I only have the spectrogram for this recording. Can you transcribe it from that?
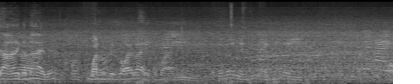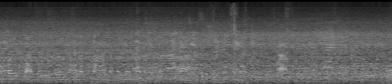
ยานี่ก็ได้แล้ววันเป็นร้อยไร่ประมาณนี้แต่จะไม่เห็นเห็นไอ้ของบริษัทหรือโรงงานน้ำตาลเนี่ยมันเริ่มมาแล้วอ่าฉีดเข้ามาที่ครับโอ้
